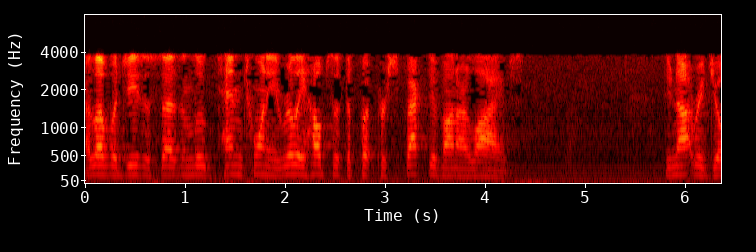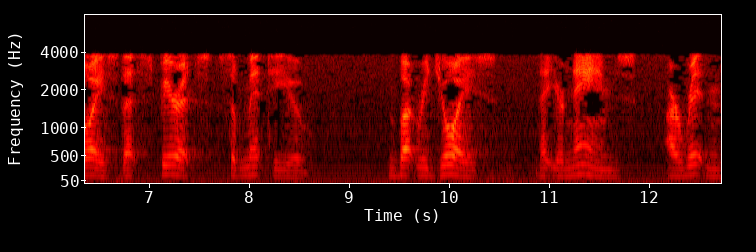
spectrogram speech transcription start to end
I love what Jesus says in Luke 10:20. It really helps us to put perspective on our lives. Do not rejoice that spirits submit to you, but rejoice that your names are written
